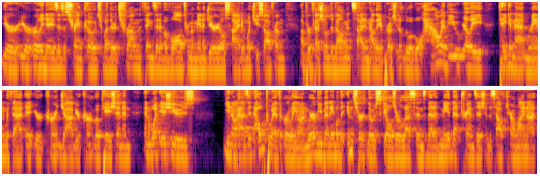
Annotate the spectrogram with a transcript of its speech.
your your early days as a strength coach, whether it's from the things that have evolved from a managerial side and what you saw from a professional development side and how they approach it at Louisville. How have you really taken that and ran with that at your current job, your current location, and and what issues you know has it helped with early on? Where have you been able to insert those skills or lessons that have made that transition to South Carolina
